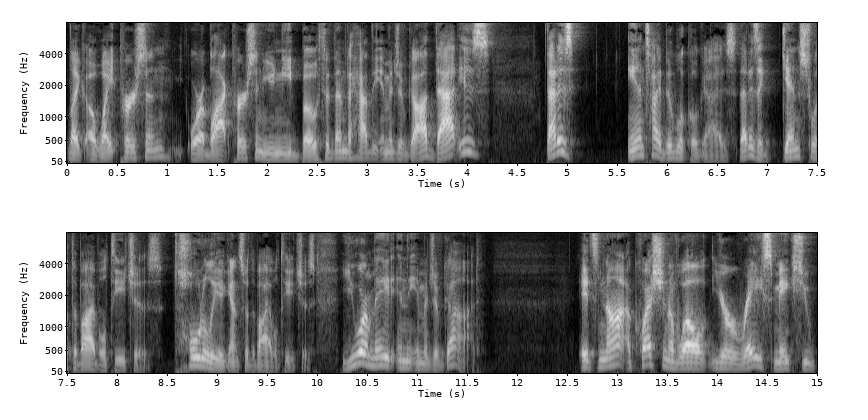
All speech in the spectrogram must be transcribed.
like a white person or a black person. You need both of them to have the image of God. That is that is anti biblical, guys. That is against what the Bible teaches. Totally against what the Bible teaches. You are made in the image of God. It's not a question of, well, your race makes you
